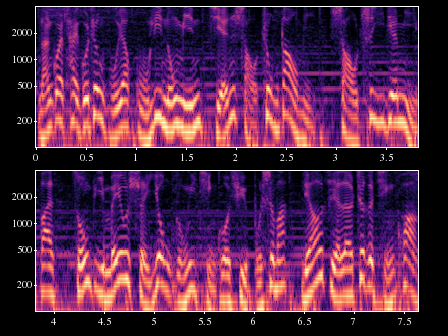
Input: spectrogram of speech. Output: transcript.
难怪泰国政府要鼓励农民减少种稻米，少吃一点米饭，总比没有水用容易挺过去，不是吗？了解了这个情况，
